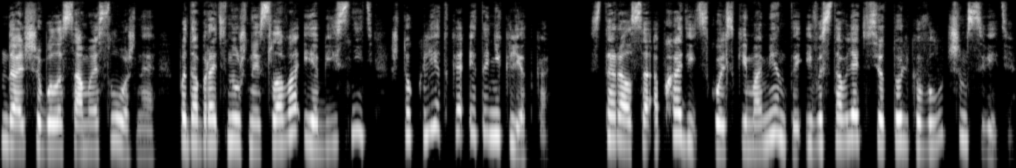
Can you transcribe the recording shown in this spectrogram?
Дальше было самое сложное — подобрать нужные слова и объяснить, что клетка — это не клетка. Старался обходить скользкие моменты и выставлять все только в лучшем свете.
